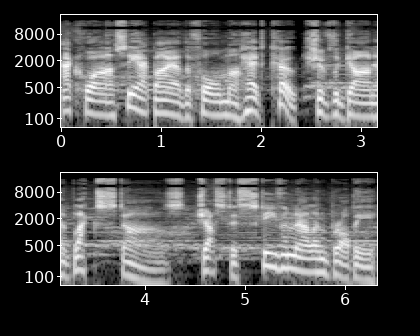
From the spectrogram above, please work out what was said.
Akwasi Appiah the former head coach of the Ghana Black Stars, Justice Stephen Allen Brobbey,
